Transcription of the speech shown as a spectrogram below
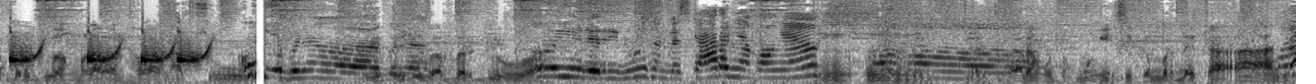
Berjuang melawan hawa nafsu. Oh iya benar. Itu benar. juga berjuang. Oh iya dari dulu sampai sekarang ya Kong ya. Mm-mm. Oh. Dan sekarang untuk mengisi kemerdekaan. Ah,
